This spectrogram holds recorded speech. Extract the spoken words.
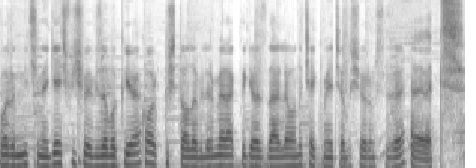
Varının içine geçmiş ve bize bakıyor. Korkmuş da olabilir. Meraklı gözlerle onu çekmeye çalışıyorum size. Evet.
